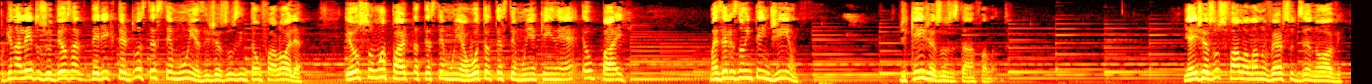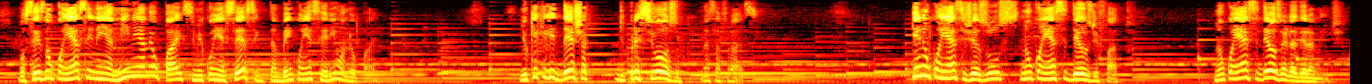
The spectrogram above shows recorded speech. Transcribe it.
porque na lei dos judeus teria que ter duas testemunhas. E Jesus então fala: Olha, eu sou uma parte da testemunha, a outra testemunha, quem é, é o Pai. Mas eles não entendiam de quem Jesus estava falando. E aí Jesus fala lá no verso 19: Vocês não conhecem nem a mim nem a meu Pai. Se me conhecessem, também conheceriam a meu Pai. E o que, que ele deixa de precioso nessa frase? Quem não conhece Jesus não conhece Deus de fato. Não conhece Deus verdadeiramente.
